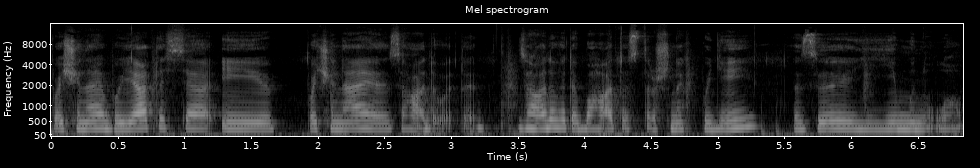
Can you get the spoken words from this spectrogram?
починає боятися і починає згадувати. Згадувати багато страшних подій з її минулого.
